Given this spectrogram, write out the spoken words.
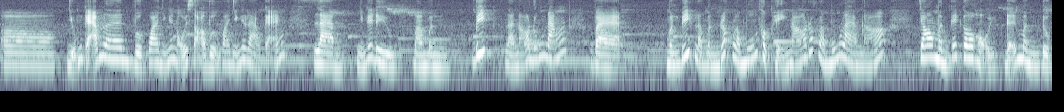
uh, dũng cảm lên vượt qua những cái nỗi sợ vượt qua những cái rào cản làm những cái điều mà mình biết là nó đúng đắn và mình biết là mình rất là muốn thực hiện nó rất là muốn làm nó cho mình cái cơ hội để mình được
